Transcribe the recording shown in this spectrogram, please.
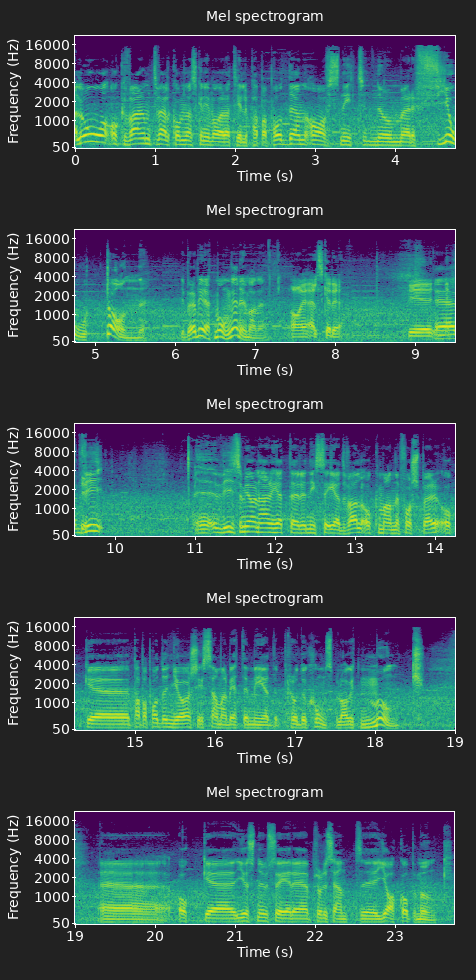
Hallå och varmt välkomna ska ni vara till Pappapodden avsnitt nummer 14. Det börjar bli rätt många nu Manne. Ja, jag älskar det. Det är Eh, mäktigt. vi, eh, vi som gör den här heter Nisse Edvall och Manne Forsberg och eh, Pappapodden görs i samarbete med produktionsbolaget Munk. Eh, och eh, just nu så är det producent eh, Jakob Munk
